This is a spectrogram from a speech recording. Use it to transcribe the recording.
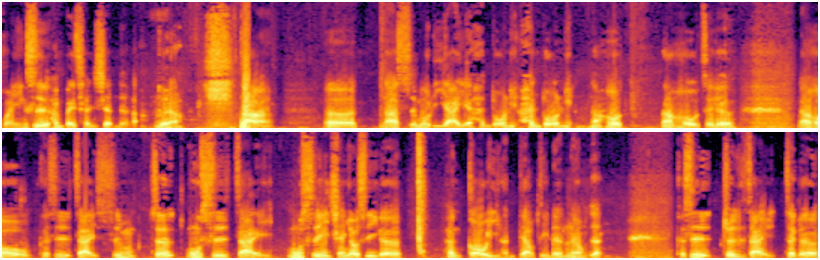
婚姻是很被呈现的啦，对啊。那，呃，那师母罹癌也很多年，很多年，然后，然后这个，然后，可是，在师母这牧师在牧师以前又是一个很勾引、很屌低的那种人，可是就是在这个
